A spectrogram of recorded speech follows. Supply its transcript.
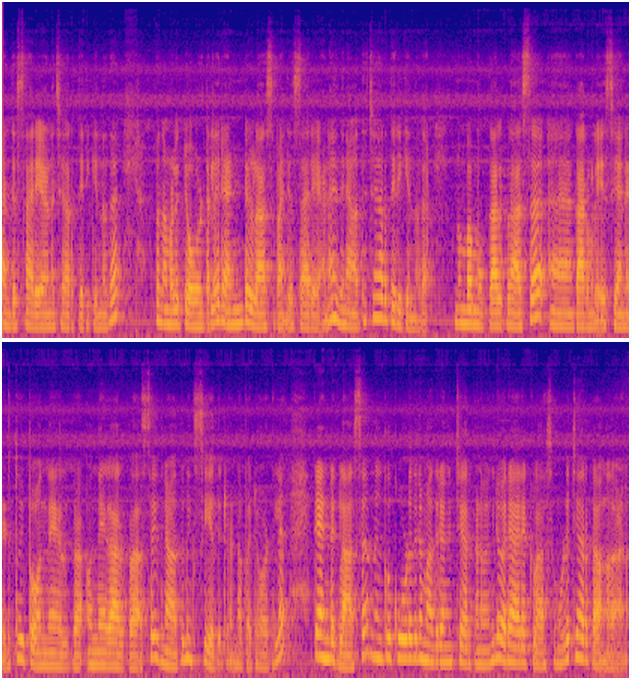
പഞ്ചസാരയാണ് ചേർത്തിരിക്കുന്നത്. അപ്പം നമ്മൾ ടോട്ടൽ രണ്ട് ഗ്ലാസ് പഞ്ചസാരയാണ് ഇതിനകത്ത് ചേർത്തിരിക്കുന്നത്. മുമ്പ് മുക്കാൽ ഗ്ലാസ് കാർമലൈസ് ചെയ്യാൻ എടുത്തു. ഇപ്പോൾ ഒന്നേ ഒന്നേകാൽ ഗ്ലാസ് ഇതിനകത്ത് മിക്സ് ചെയ്തിട്ടുണ്ട്. അപ്പോൾ ടോട്ടൽ രണ്ട് ഗ്ലാസ് നിങ്ങൾക്ക് കൂടുതൽ മധുരം ചേർക്കണമെങ്കിൽ ഒരര ഗ്ലാസും കൂടി ചേർക്കാവുന്നതാണ്.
